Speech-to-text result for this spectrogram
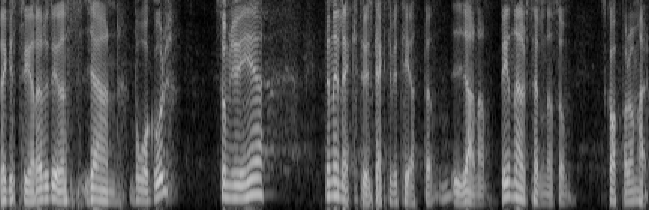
registrerade deras hjärnvågor som ju är den elektriska aktiviteten i hjärnan. Det är nervcellerna som skapar de här.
